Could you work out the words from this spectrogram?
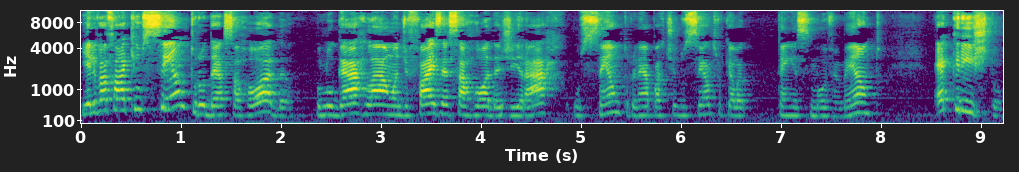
E ele vai falar que o centro dessa roda, o lugar lá onde faz essa roda girar, o centro, né, a partir do centro que ela tem esse movimento, é Cristo.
